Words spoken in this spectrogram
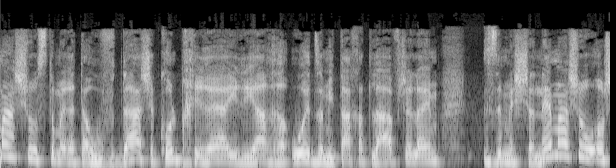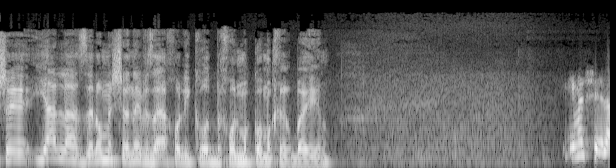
משהו? זאת אומרת, העובדה שכל בכירי העירייה ראו את זה מתחת לאף שלהם, זה משנה משהו, או שיאללה, זה לא משנה וזה היה יכול לקרות בכל מקום אחר בעיר? אם השאלה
